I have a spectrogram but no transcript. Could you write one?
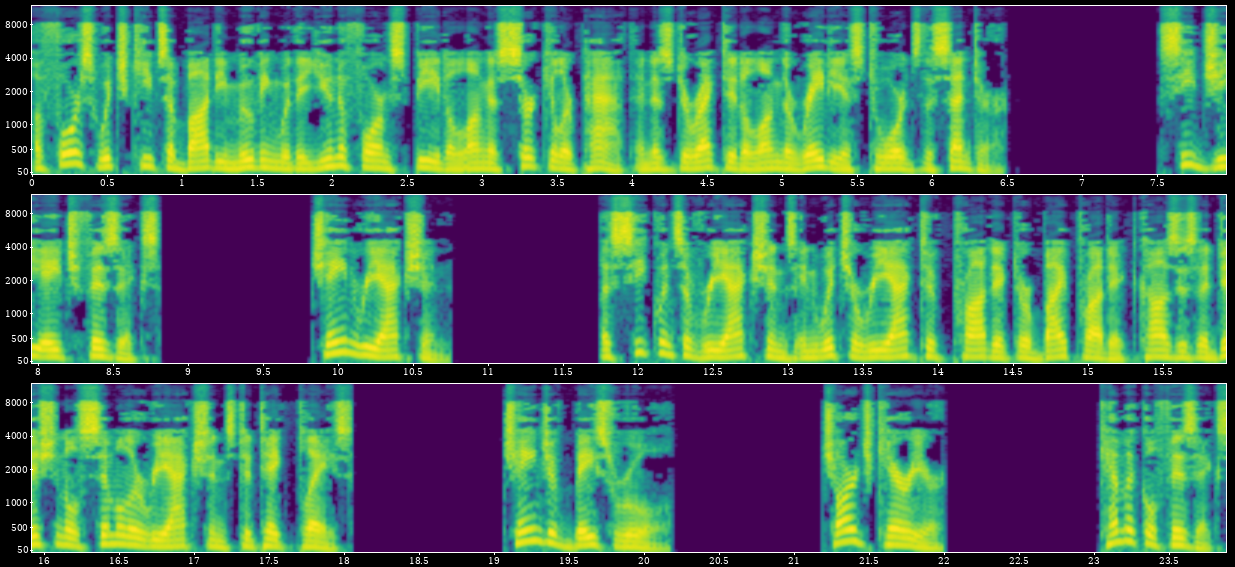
A force which keeps a body moving with a uniform speed along a circular path and is directed along the radius towards the center. CGH physics Chain reaction a sequence of reactions in which a reactive product or byproduct causes additional similar reactions to take place. Change of base rule. Charge carrier. Chemical physics.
